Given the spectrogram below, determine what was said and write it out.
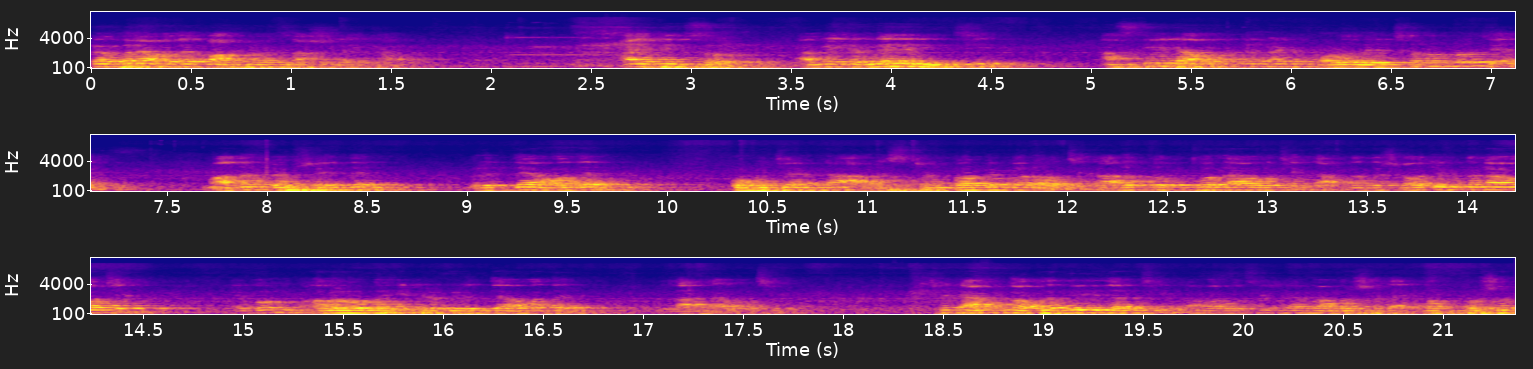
ব্যাপারে আমাদের পারফরমেন্স আসলেই খারাপ। আই থিঙ্ক সো আমি এটা মেনে নিচ্ছি। আজকে এটা আমাদের জন্য একটা বড় লেকচার হলো যে মাদক ব্যবসায়ীদের বিরুদ্ধে আমাদের অভিযানটা আরও স্ট্রং ভাবে করা উচিত, আরও তথ্য নেওয়া উচিত, আপনাদের সহযোগিতা নেওয়া উচিত এবং ভালোভাবে এটার বিরুদ্ধে আমাদের লাগা উচিত। সেটা আমি কথা দিয়ে যাচ্ছি। আমার ওসি সাহেব আমার সাথে একমত পোষণ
